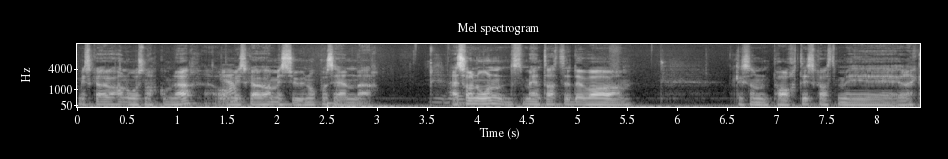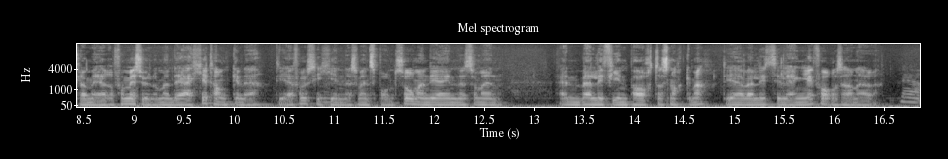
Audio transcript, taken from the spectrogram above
Vi skal jo ha noe å snakke om der, og Ja. vi skal jo ha Misuno på scenen der. Jeg så noen mente at det var sånn partisk at vi reklamerer for Misuno, men det er ikke tanken, det. De er faktisk ikke inne som en sponsor, men de er inne som en, en veldig fin part å snakke med. De er veldig tilgjengelige for oss her nede. Ja.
